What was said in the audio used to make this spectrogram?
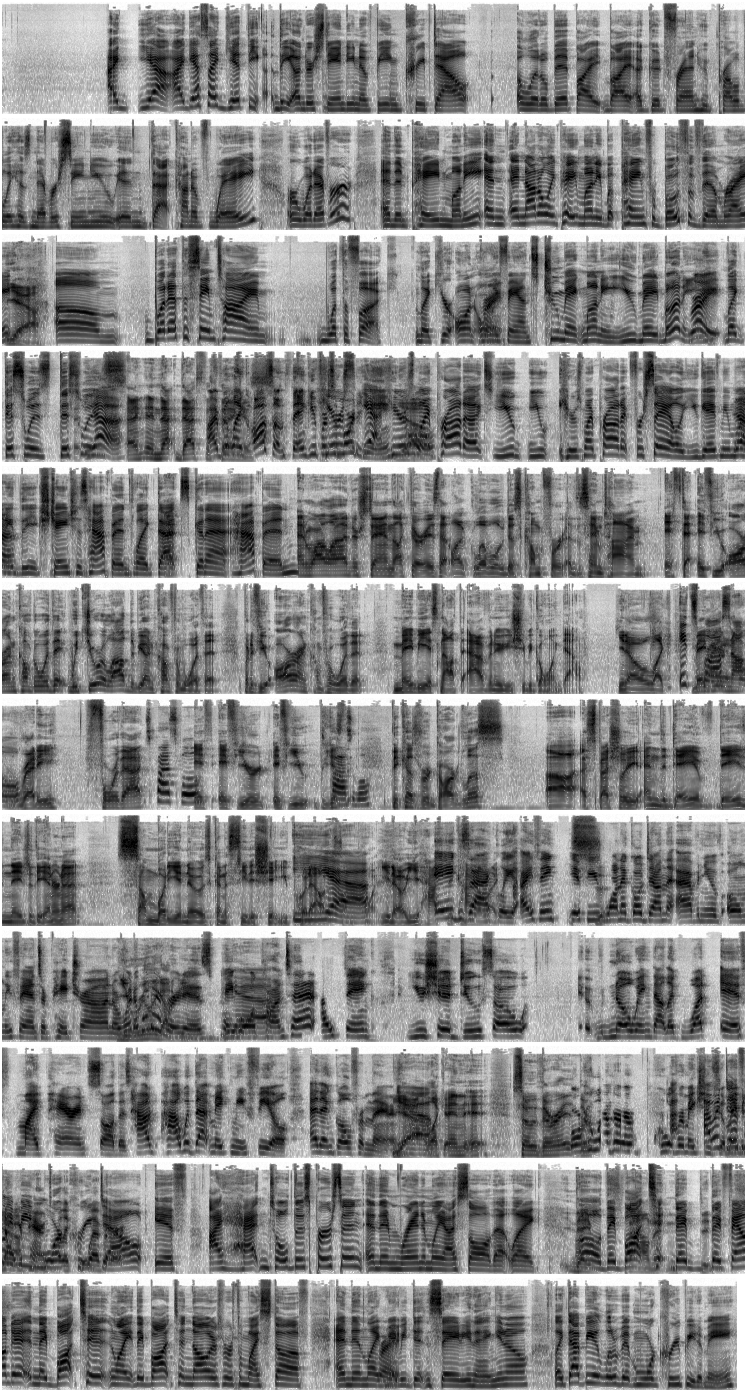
I yeah, I guess I get the the understanding of being creeped out a little bit by by a good friend who probably has never seen you in that kind of way or whatever and then paying money and and not only paying money but paying for both of them, right? Yeah. Um But at the same time, what the fuck? Like you're on Right. OnlyFans to make money. You made money. Right. Like this was this was Yeah. and and that that's the I've be thing like is- awesome thank you for here's, supporting yeah, me here's Yeah. my product. You you here's my product for sale. You gave me money. Yeah. The exchange has happened. Like that's gonna happen. And while I understand like there is that like level of discomfort at the same time, if that if you are uncomfortable with it, which you're allowed to be uncomfortable with it, but if you are uncomfortable with it, maybe it's not the avenue you should be going down. You know, like It's maybe you're not ready for that. It's possible. If if you're if you because possible. because regardless, uh, especially in the day of days and age of the internet, somebody you know is going to see the shit you put out Yeah. You know, you have to like- Exactly. I think if you So- want to go down the avenue of OnlyFans or Patreon or whatever, really whatever gotta it be- is, paywall Yeah. content, I think you should do so knowing that like what if my parents saw this? How how would that make me feel? And then go from there. yeah, Yeah. like and it, so there is Or there- whoever whoever makes you I would feel maybe not definitely your be parents, more but like creeped whoever. out if I hadn't told this person and then randomly I saw that like They oh they bought t- they did- they found it and they bought ten like they bought ten dollars worth of my stuff and then like Right. maybe didn't say anything you know like that'd be a little bit more creepy to me.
